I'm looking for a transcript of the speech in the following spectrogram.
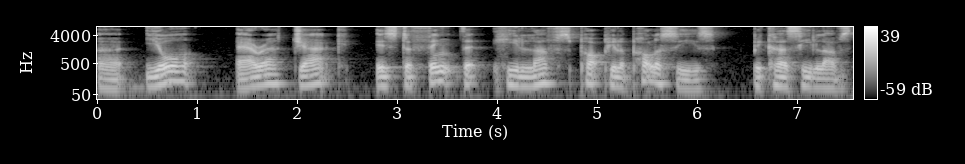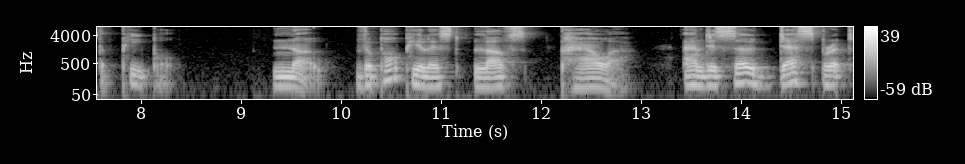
Uh, your error, Jack, is to think that he loves popular policies because he loves the people. No. The populist loves power and is so desperate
